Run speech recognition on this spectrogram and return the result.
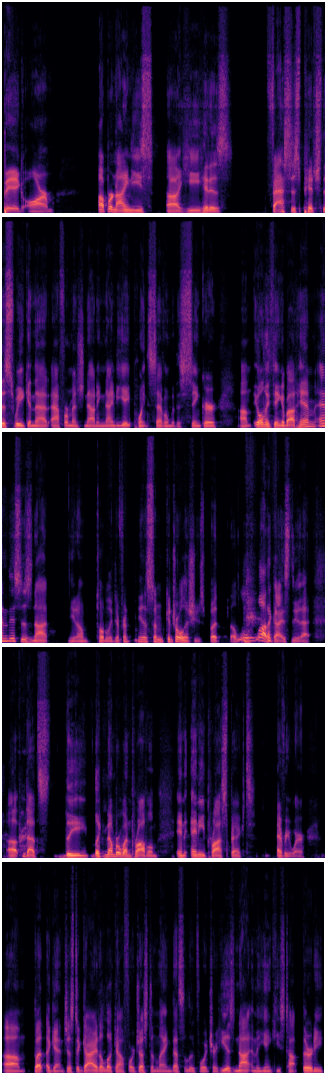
big arm. Upper 90s. Uh, he hit his fastest pitch this week in that aforementioned outing, 98.7 with a sinker. Um, the only thing about him, and this is not you know, totally different. He has some control issues, but a lot of guys do that. Uh, that's the like number one problem in any prospect everywhere. Um, but again, just a guy to look out for. Justin Lange, that's the Luke Voit trade. He is not in the Yankees top 30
